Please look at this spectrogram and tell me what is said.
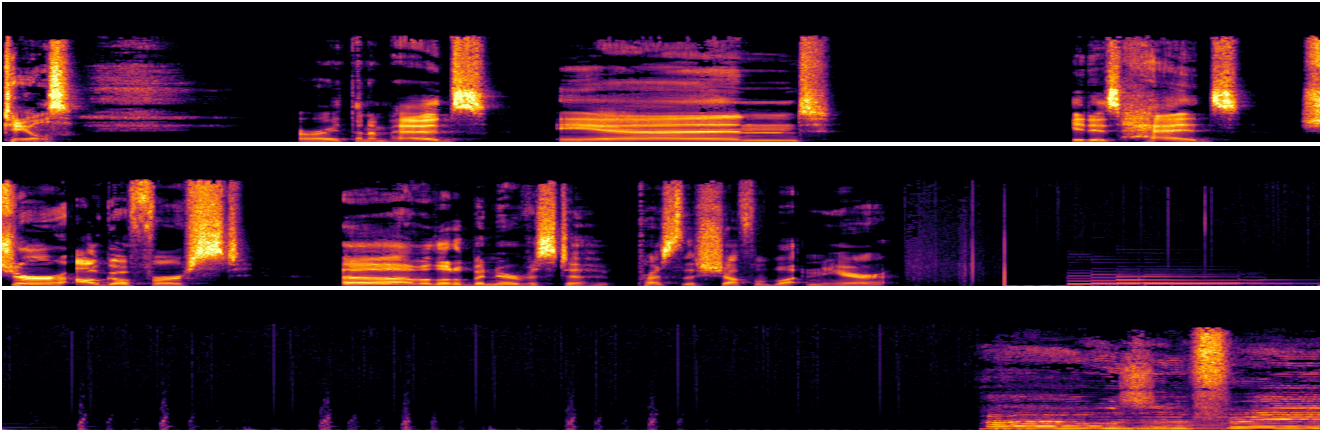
tails. All right, then I'm heads. And it is heads. Sure, I'll go first. Oh, I'm a little bit nervous to press the shuffle button here. I wasn't afraid,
